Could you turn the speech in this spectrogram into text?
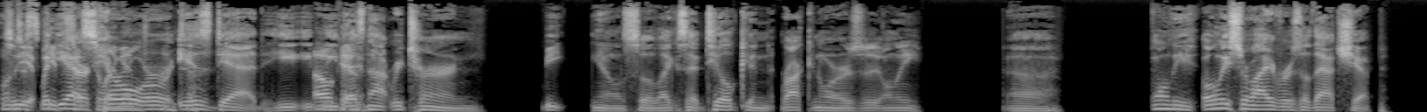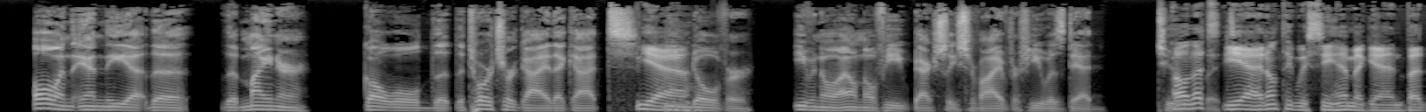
We'll so yeah, just but yes, circling Heru'ur is dead. He he does not return. Be, you know, so like I said, Teal'c and Rak'nor is the only uh only only survivors of that ship. Oh, and and the uh, the the minor Goa'uld, the the torture guy that got Yeah. beamed over. Even though I don't know if he actually survived or if he was dead too. Oh, that's but- yeah. I don't think we see him again, but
